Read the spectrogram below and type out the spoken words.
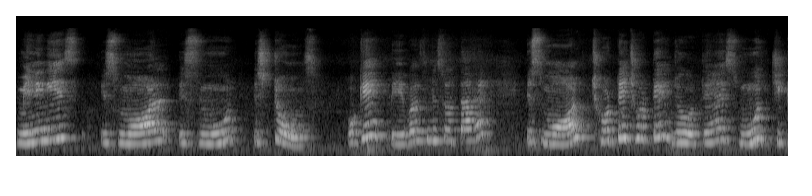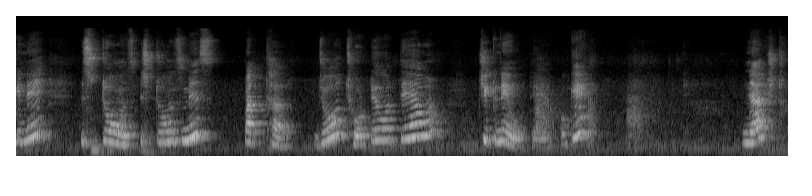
meaning is small smooth stones okay pebbles means होता है स्मॉल छोटे छोटे जो होते हैं स्मूथ चिकने स्टोन्स स्टोन्स मीन्स पत्थर, जो छोटे होते हैं और चिकने होते हैं। Okay next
